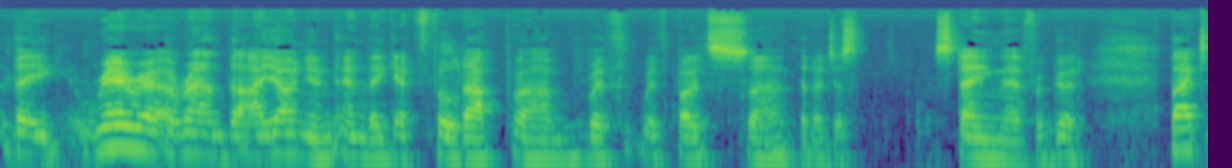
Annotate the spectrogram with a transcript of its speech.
they rarer around the Ionian and they get filled up um, with with boats uh, that are just staying there for good. But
